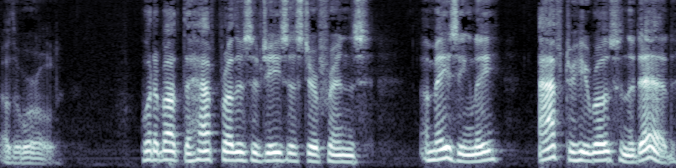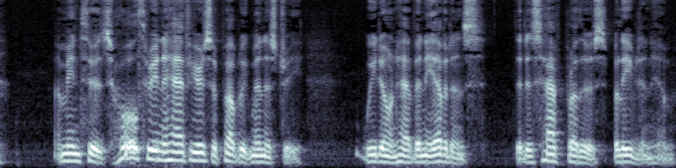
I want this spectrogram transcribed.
of the world. What about the half brothers of Jesus, dear friends? Amazingly, after he rose from the dead, I mean, through his whole three and a half years of public ministry, we don't have any evidence that his half brothers believed in him.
